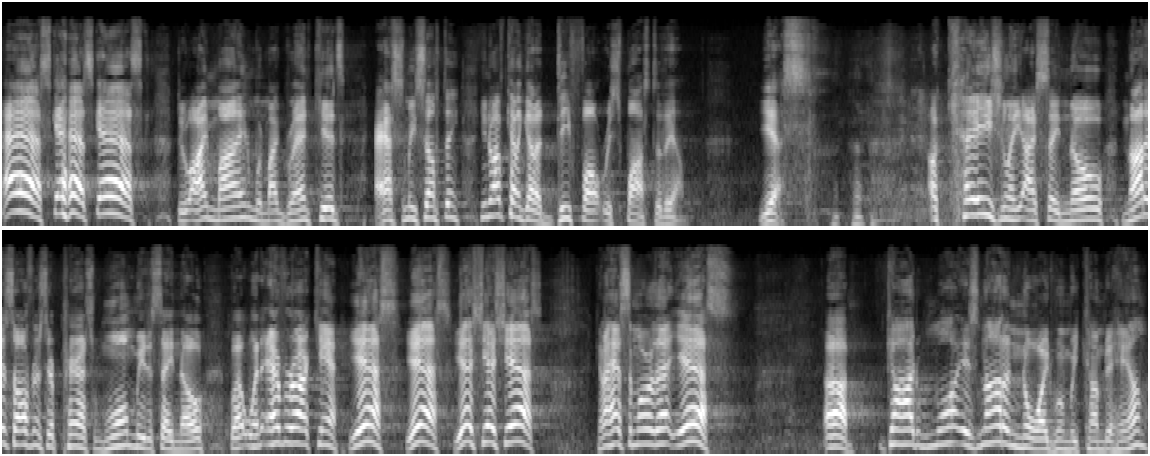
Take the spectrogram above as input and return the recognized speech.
Ask, ask, ask. Do I mind when my grandkids ask me something? You know, I've kind of got a default response to them. Yes. Occasionally I say no, not as often as their parents want me to say no, but whenever I can, yes, yes, yes, yes, yes. Can I have some more of that? Yes. Uh, God is not annoyed when we come to Him,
